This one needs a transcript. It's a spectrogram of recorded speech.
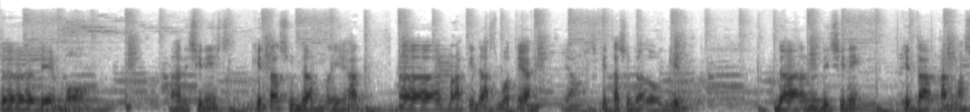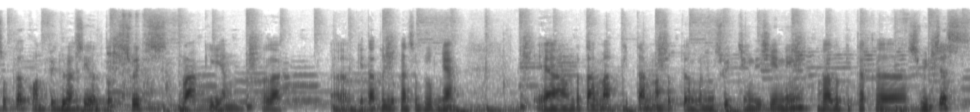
ke demo. Nah di sini kita sudah melihat uh, Meraki dashboard ya, yang kita sudah login. Dan di sini kita akan masuk ke konfigurasi untuk switch Meraki yang telah uh, kita tunjukkan sebelumnya. Yang pertama kita masuk ke menu switching di sini, lalu kita ke switches.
